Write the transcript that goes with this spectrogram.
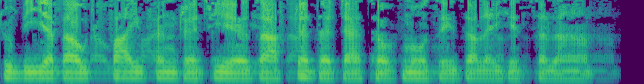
to be about 500 years after the death of Moses alayhi salam.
